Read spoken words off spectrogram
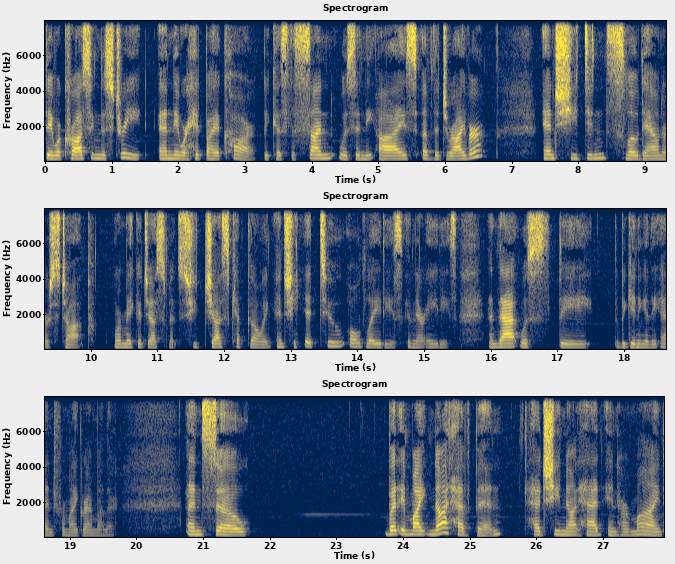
they were crossing the street and they were hit by a car because the sun was in the eyes of the driver and she didn't slow down or stop or make adjustments. She just kept going. And she hit two old ladies in their 80s. And that was the, the beginning of the end for my grandmother. And so, but it might not have been had she not had in her mind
